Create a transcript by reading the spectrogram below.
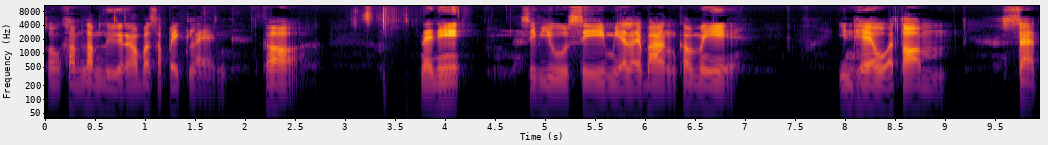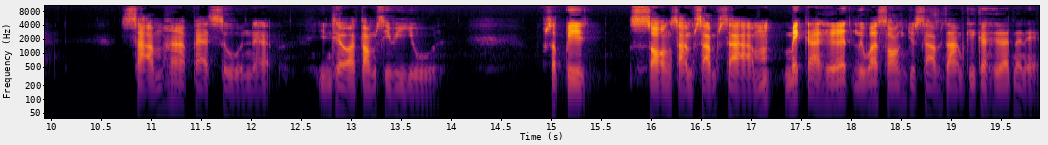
สมคำล่ำลือนะครับว่าสเปคแรงก็ในนี้ CPU C มีอะไรบ้างก็มี Intel Atom Z 3580 นะครับ Intel Atom CPU สปีด 2333 MHz หรือว่า 2.33 GHz นั่นเอง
